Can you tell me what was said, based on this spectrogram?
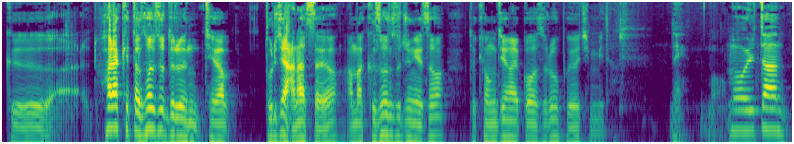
그 아, 활약했던 선수들은 제가 부르지 않았어요. 아마 그 선수 중에서 또 경쟁할 것으로 보여집니다. 네, 뭐 뭐 일단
